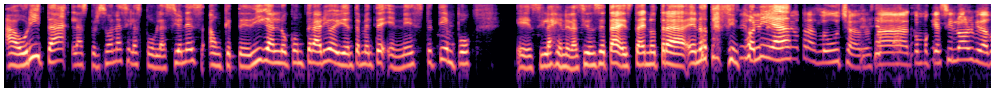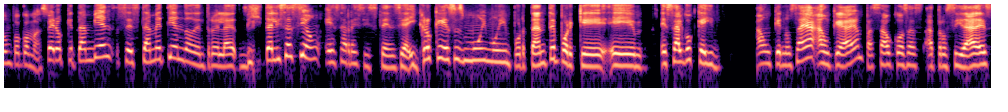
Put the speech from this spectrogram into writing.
ahorita las personas y las poblaciones, aunque te digan lo contrario, evidentemente en este tiempo eh, si la generación Z está en otra, en otra sintonía. Sí, otras luchas, está como que sí lo ha olvidado un poco más. Pero que también se está metiendo dentro de la digitalización esa resistencia. Y creo que eso es muy, muy importante porque eh, es algo que, aunque nos haya, aunque hayan pasado cosas, atrocidades,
